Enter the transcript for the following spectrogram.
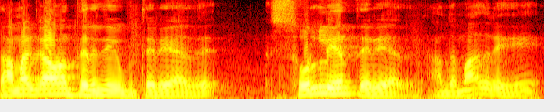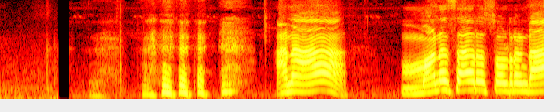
தனக்காகவும் தெரிஞ்சுக்க தெரியாது சொல்லியும் தெரியாது. அந்த மாதிரி ஆனா மனசார சொல்றேன்டா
